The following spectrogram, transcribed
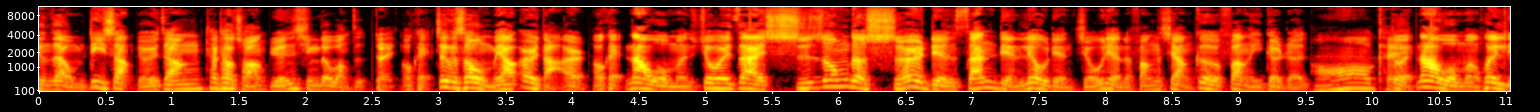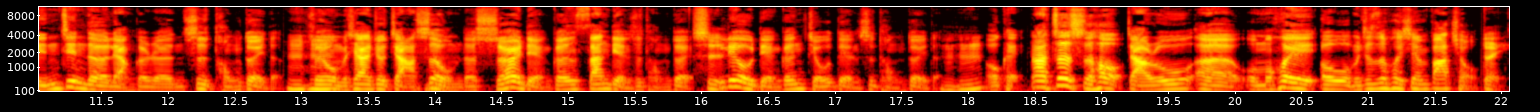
现在我们地上有一张跳跳床，圆形的网子。对，OK，这个时候我们要二打二。OK，那我们就会在时钟的十二点、三点、六点、九点的方向各放一个人。OK，对，那我们会临近的两个人是同队的，嗯、所以我们现在就假设我们的十二点跟三点是同队，是六点跟九点是同队的。嗯哼，OK，那这时候假如呃我们会呃我们就是会先发球。对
